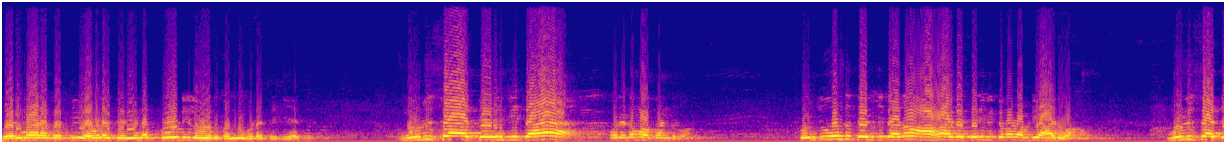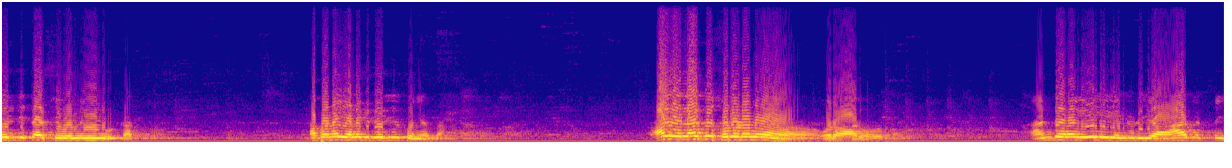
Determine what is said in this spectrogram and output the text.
பெருமானை பற்றி எவ்வளவு தெரியும்னா கோடியில ஒரு பங்கு கூட தெரியாது. முழுசா தெரிஞ்சிட்டா ஒரு இடமா உட்காந்துருவான் கொஞ்சோண்டு தெரிஞ்சிட்டாதான் ஆஹா இதை தெரிவிக்கணும்னு அப்படியே ஆடுவான். முழுசா தெரிஞ்சிட்டா சிவனையும் உட்காந்துருவான் அப்பனா எனக்கு தெரிஞ்சது கொஞ்சம் தான் அது எல்லாருக்கும் சொல்லணும்னு ஒரு ஆர்வம் வரும். அந்த வகையில் என்னுடைய ஆர்வத்தை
